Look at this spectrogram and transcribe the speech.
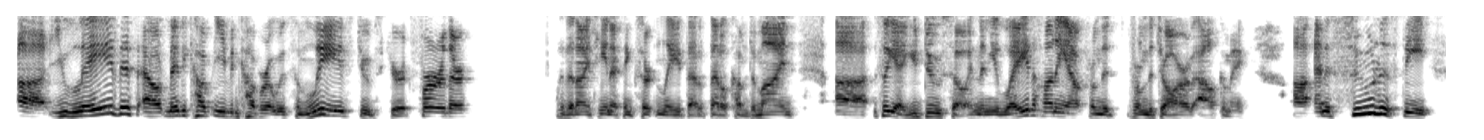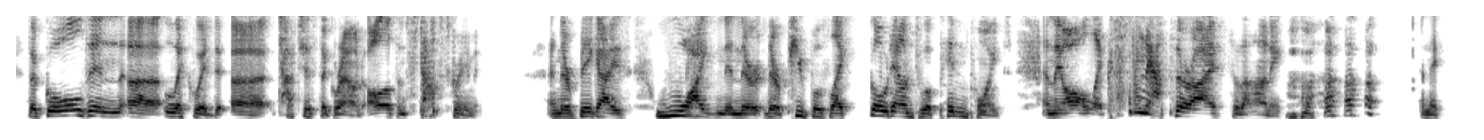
uh, you lay this out, maybe co- even cover it with some leaves to obscure it further. With a 19, I think certainly that, that'll come to mind. Uh, so yeah, you do so, and then you lay the honey out from the, from the jar of alchemy. Uh, and as soon as the, the golden, uh, liquid, uh, touches the ground, all of them stop screaming. And their big eyes widen and their, their pupils like go down to a pinpoint. And they all like snap their eyes to the honey and they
